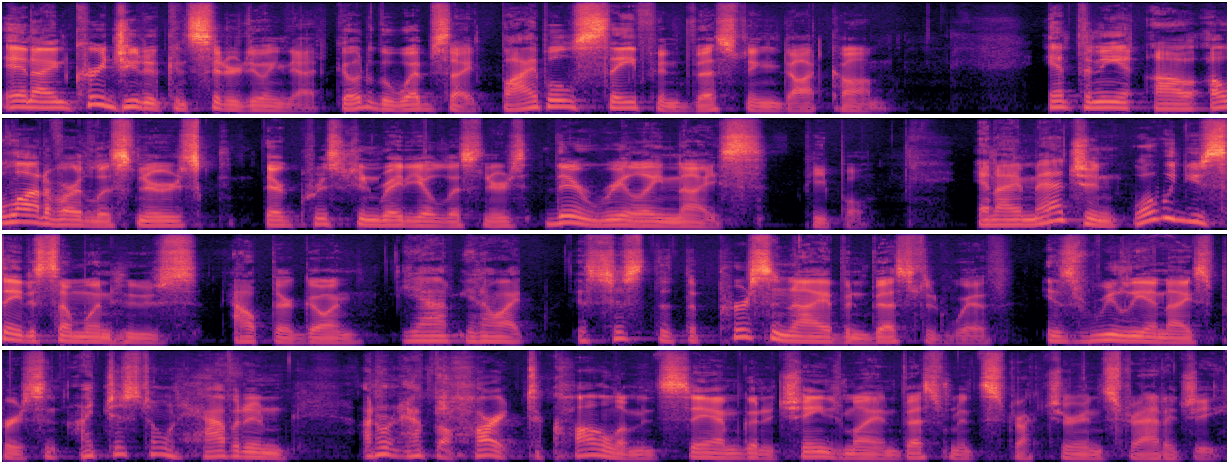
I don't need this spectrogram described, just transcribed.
And I encourage you to consider doing that. Go to the website, BibleSafeInvesting.com. Anthony, uh, a lot of our listeners, they're Christian radio listeners, they're really nice people. And I imagine, what would you say to someone who's out there going, Yeah, you know, I, it's just that the person I have invested with is really a nice person. I just don't have it in I don't have the heart to call them and say I'm going to change my investment structure and strategy.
